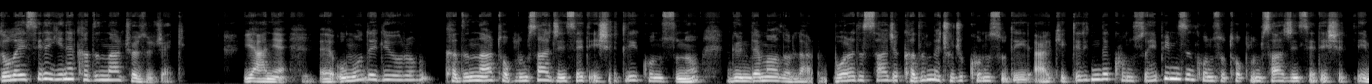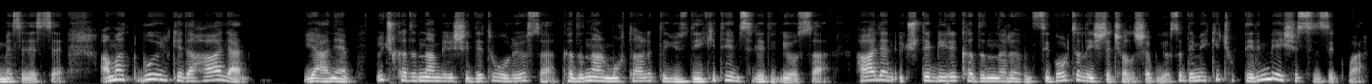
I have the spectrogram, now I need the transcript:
Dolayısıyla yine kadınlar çözecek. Yani e, umut ediyorum kadınlar toplumsal cinsiyet eşitliği konusunu gündeme alırlar. Bu arada sadece kadın ve çocuk konusu değil, erkeklerin de konusu, hepimizin konusu toplumsal cinsiyet eşitliği meselesi. Ama bu ülkede halen yani üç kadından biri şiddete uğruyorsa, kadınlar muhtarlıkta yüzde iki temsil ediliyorsa, halen üçte biri kadınların sigortalı işte çalışabiliyorsa demek ki çok derin bir eşitsizlik var.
